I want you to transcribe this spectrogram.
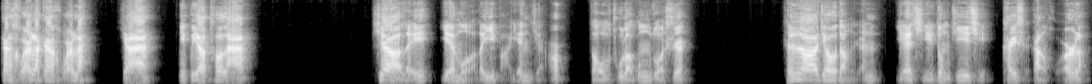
干活了，干活了。小安，你不要偷懒。夏雷也抹了一把眼角，走出了工作室。陈阿娇等人也启动机器，开始干活了。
